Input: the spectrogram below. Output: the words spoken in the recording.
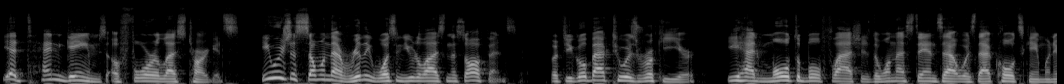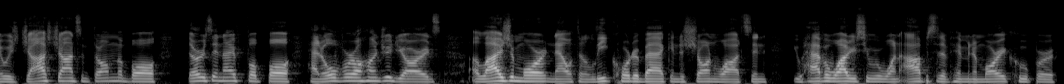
He had 10 games of four or less targets. He was just someone that really wasn't utilized in this offense. But if you go back to his rookie year, he had multiple flashes. The one that stands out was that Colts game when it was Josh Johnson throwing the ball Thursday night football, had over 100 yards. Elijah Moore, now with an elite quarterback in Deshaun Watson. You have a wide receiver one opposite of him and Amari Cooper.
